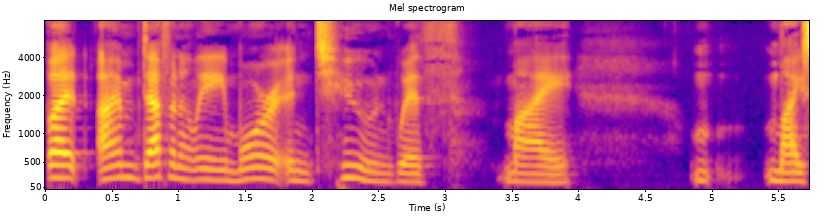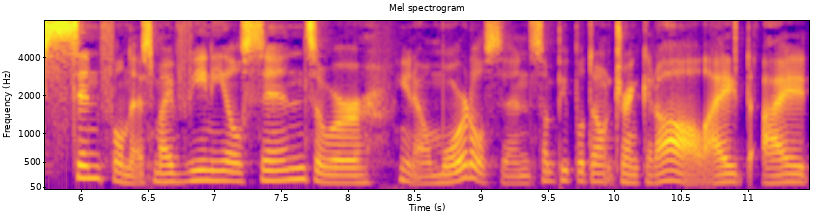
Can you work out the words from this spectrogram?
but I'm definitely more in tune with my my sinfulness, my venial sins or, you know, mortal sins. Some people don't drink at all. I I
